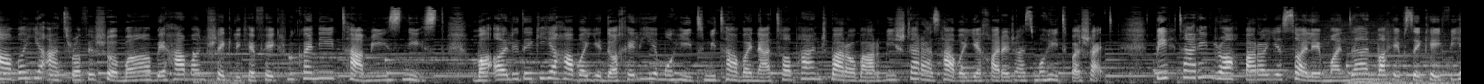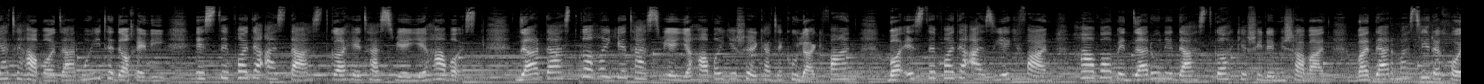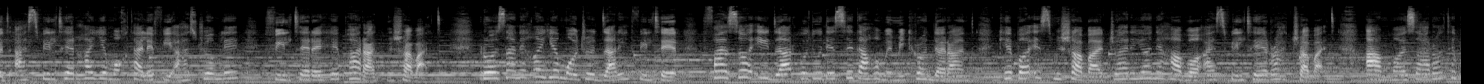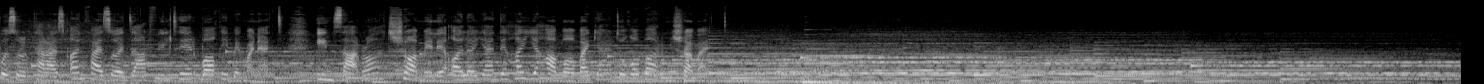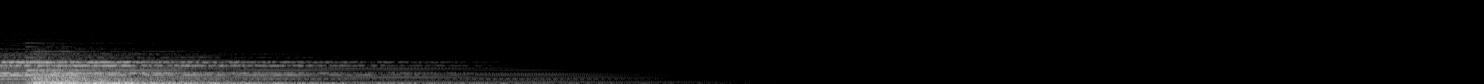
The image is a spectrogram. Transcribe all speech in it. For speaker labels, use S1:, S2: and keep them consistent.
S1: هوای اطراف شما به همان شکلی که فکر می‌کنید تمیز نیست و آلودگی هوای داخلی محیط می‌تواند تا پنج برابر بیشتر از هوای خارج از محیط باشد. بهترین راه برای سالم ماندن و حفظ کیفیت هوا در محیط داخلی استفاده از دستگاه تصویه هواست. در دستگاه های تصویه هوای شرکت کولاک فن با استفاده از یک فن هوا به درون دستگاه کشیده می شود و در مسیر خود از فیلترهای مختلفی از جمله فیلتر هپارت می شود. روزنه های موجود در این فیلتر فضایی در حدود 3 دهم میکرون دارند که باعث می شود جریان هوا از فیلتر رد شود اما ذرات بزرگتر از آن فضا در فیلتر باقی بماند این ذرات شامل آلاینده های هوا و گرد و غبار می شود.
